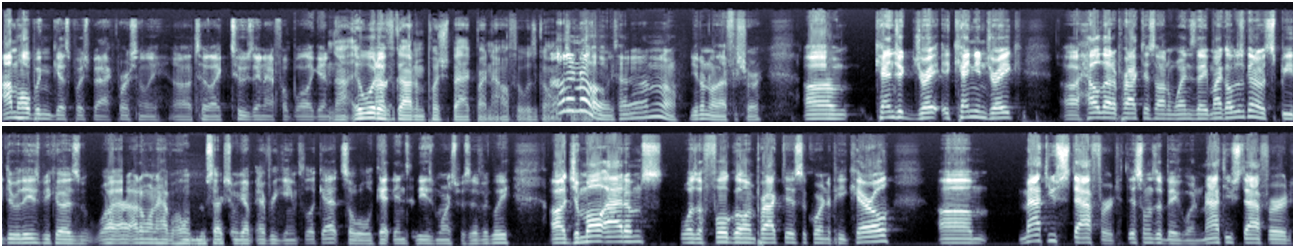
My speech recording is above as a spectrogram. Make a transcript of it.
I'm hoping it gets pushed back personally uh, to like Tuesday night football again. Nah, it would have gotten pushed back by now if it was going. I don't know. I don't know. You don't know that for sure. Um, Kendrick Drake, Kenyon Drake uh, held out of practice on Wednesday. Michael, I'm just going to speed through these because I don't want to have a whole new section. We have every game to look at, so we'll get into these more specifically. Uh, Jamal Adams was a full go in practice, according to Pete Carroll. Um, Matthew Stafford, this one's a big one. Matthew Stafford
